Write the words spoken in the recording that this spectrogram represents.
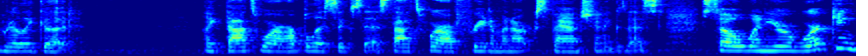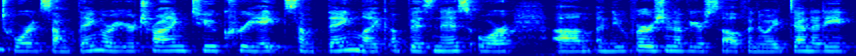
really good. Like that's where our bliss exists. That's where our freedom and our expansion exists. So when you're working towards something or you're trying to create something like a business or um, a new version of yourself, a new identity,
